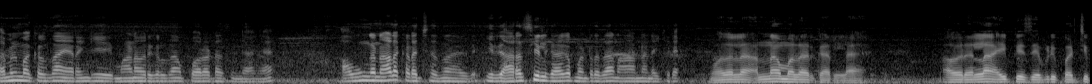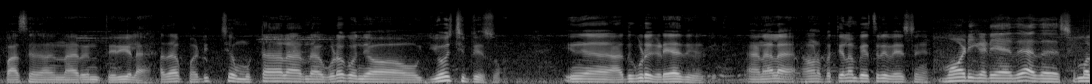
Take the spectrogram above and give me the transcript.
தமிழ் மக்கள் தான் இறங்கி மாணவர்கள் தான் போராட்டம் செஞ்சாங்க. அவங்கனால கிடைச்சது தான் இது. இது அரசியலுக்காக பண்ணுறதா நான் நினைக்கிறேன். முதல்ல அண்ணாமலை இருக்கார்ல அவரெல்லாம் ஐபிஎஸ் எப்படி படித்து பாஸ் ஆனாருன்னு தெரியல. அதான் படித்த முட்டாளாக இருந்தால் கூட கொஞ்சம் யோசித்து பேசுவோம். இது அது கூட கிடையாது அதனால் அவனை பற்றியெல்லாம் பேசுகிறது வேஸ்ட்டுங்க மோடி கிடையாது அது சும்மா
